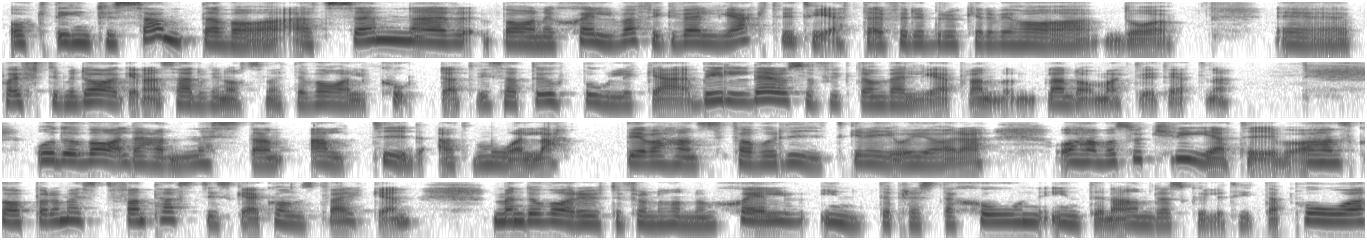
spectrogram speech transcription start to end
Och det intressanta var att sen när barnen själva fick välja aktiviteter, för det brukade vi ha då eh, på eftermiddagarna så hade vi något som hette valkort, att vi satte upp olika bilder och så fick de välja bland, bland de aktiviteterna. Och då valde han nästan alltid att måla det var hans favoritgrej att göra. Och han var så kreativ och han skapade de mest fantastiska konstverken. Men då var det utifrån honom själv, inte prestation, inte när andra skulle titta på,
